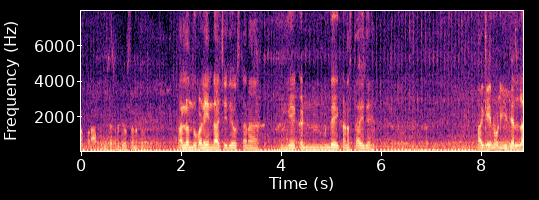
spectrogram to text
ಅಪ ಅಪೋಸಿಟ್ ಕಡೆ ದೇವಸ್ಥಾನ ಅಲ್ಲೊಂದು ಹೊಳೆಯಿಂದ ಆಚೆ ದೇವಸ್ಥಾನ ನಿಮಗೆ ಕಣ್ ಮುಂದೆ ಕಾಣಿಸ್ತಾ ಇದೆ. ಹಾಗೆ ನೋಡಿ ಇದೆಲ್ಲ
